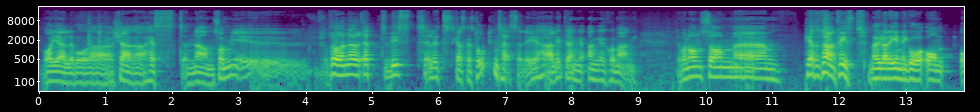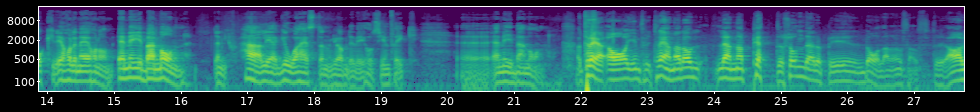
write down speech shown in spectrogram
vad gäller våra kära hästnamn som eh, röner ett visst, eller ett ganska stort intresse. Det är härligt engagemang. Det var någon som eh, Peter Törnqvist möjlade in igår om, och jag håller med honom, Emil Bermon. Den härliga goa hästen glömde vi hos Jim Frick. Eh, Emil Bermon. Trä, ja, tränad av Lennart Pettersson där uppe i Dalarna någonstans. Ja,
